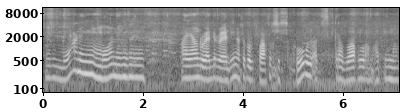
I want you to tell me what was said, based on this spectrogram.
Good morning, morning. Ayan, ready, ready. Nasa pagpasok sa school at sa trabaho ang ating mga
